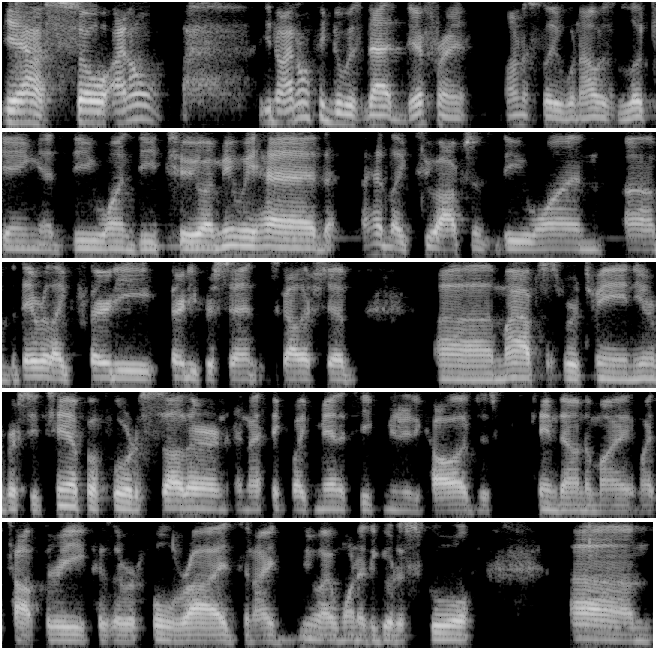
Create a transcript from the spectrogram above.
Yeah. So I don't, you know, I don't think it was that different honestly, when I was looking at D1, D2, I mean, we had I had like two options D1, uh, but they were like 30 percent scholarship. Uh, my options were between University of Tampa, Florida Southern, and I think like Manatee Community College just came down to my my top three because they were full rides, and I knew I wanted to go to school. Um,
